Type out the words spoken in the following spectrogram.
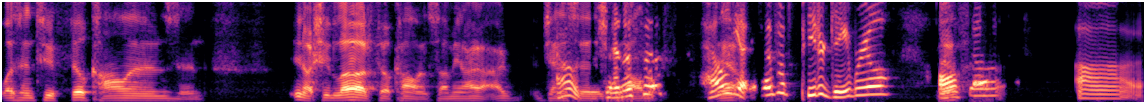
was into Phil Collins, and you know, she loved Phil Collins. So I mean, I, I Genesis, oh, Genesis, hell yeah. yeah, Genesis, Peter Gabriel, yeah. also. Uh,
